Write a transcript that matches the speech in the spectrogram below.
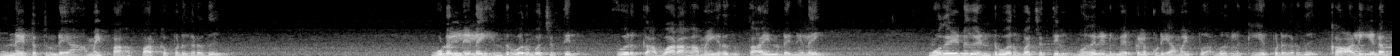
முன்னேற்றத்தினுடைய அமைப்பாக பார்க்கப்படுகிறது. உடல்நிலை என்று வரும் பட்சத்தில் இவருக்கு அவ்வாறாக அமைகிறது தாயினுடைய நிலை. முதலீடு என்று வரும் பட்சத்தில் முதலீடு மேற்கொள்ளக்கூடிய அமைப்பு அவர்களுக்கு ஏற்படுகிறது. காலி இடம்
